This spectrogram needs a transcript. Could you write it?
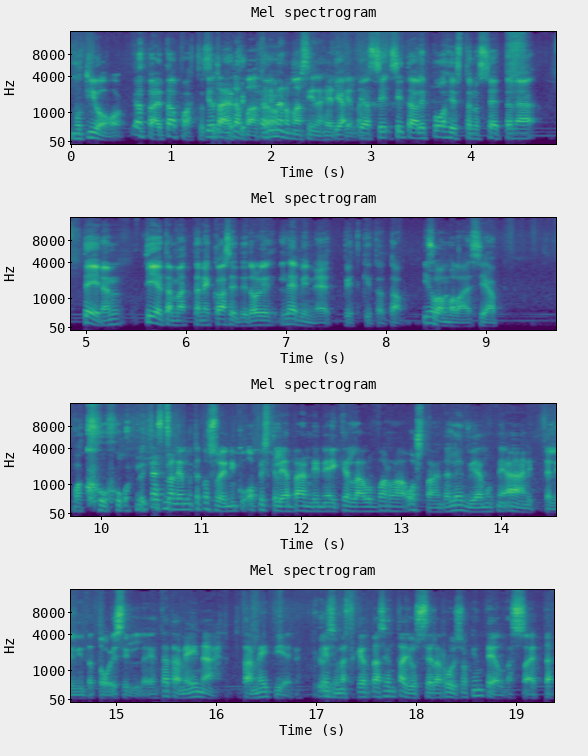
Mutta joo. Jotain tapahtui. Jotain tapahtui joo. nimenomaan siinä hetkellä. Ja, ja sitä oli pohjustanut se, että nämä teidän tietämättä ne kasetit oli levinneet pitkin tota suomalaisia makuun. Täsmälleen, mutta kun se oli niin opiskelijabändi, niin ei kellään ollut varaa ostaa niitä levyjä, mutta ne äänitteli niitä toisilleen. Tätä me ei nähty, tätä me ei tiedetty. Ensimmäistä kertaa sen tajus siellä Ruisokin teltassa, että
